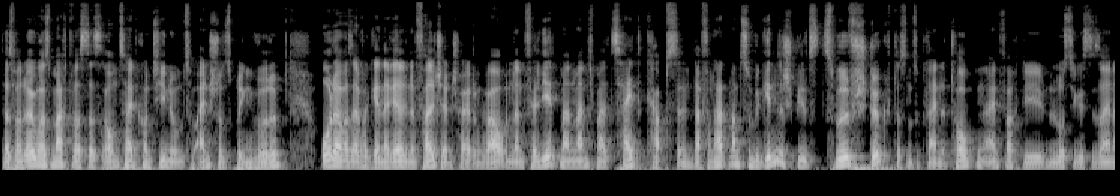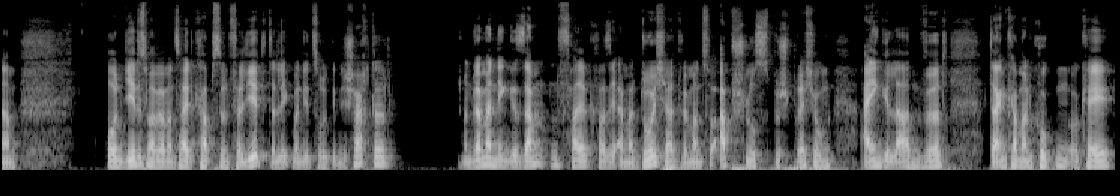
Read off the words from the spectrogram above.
dass man irgendwas macht, was das Raumzeitkontinuum zum Einsturz bringen würde oder was einfach generell eine falsche Entscheidung war und dann verliert man manchmal Zeitkapseln. Davon hat man zu Beginn des Spiels zwölf Stück. Das sind so kleine Token einfach, die ein lustiges Design haben. Und jedes Mal, wenn man Zeitkapseln verliert, dann legt man die zurück in die Schachtel und wenn man den gesamten Fall quasi einmal durch hat, wenn man zur Abschlussbesprechung eingeladen wird, dann kann man gucken, okay,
